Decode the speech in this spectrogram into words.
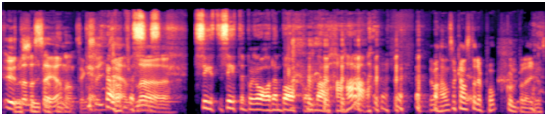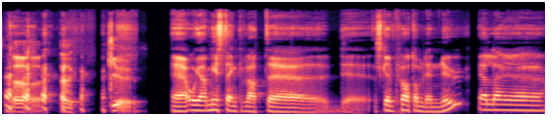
Utan att säga någonting. Så Ja, jävla... precis. Sitter, på raden bakom bara haha. Det var han som kastade popcorn på dig Gustav. Uh, uh, gud. Eh, och jag misstänker väl att... Eh, det, ska vi prata om det nu? Eller? Eh,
